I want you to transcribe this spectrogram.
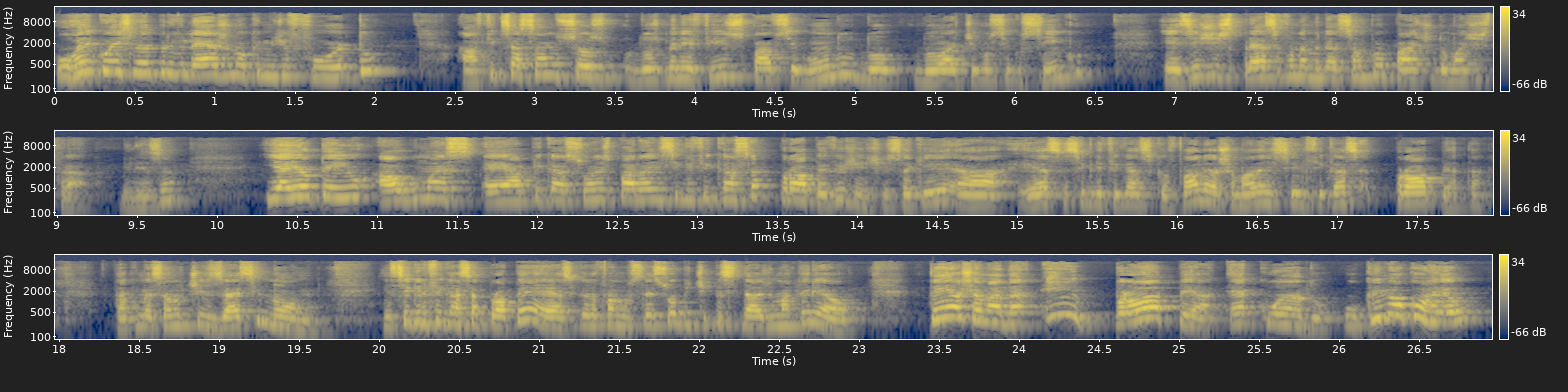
O reconhecimento do privilégio no crime de furto, a fixação dos, seus, dos benefícios, parágrafo 2 do, do artigo 55, exige expressa fundamentação por parte do magistrado, beleza? E aí eu tenho algumas é, aplicações para a insignificância própria, viu, gente? Isso aqui, a, essa significância que eu falo é a chamada insignificância própria, tá? Está começando a utilizar esse nome. Insignificância própria é essa que eu estou falando vocês sobre tipicidade material. Tem a chamada imprópria, é quando o crime ocorreu,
